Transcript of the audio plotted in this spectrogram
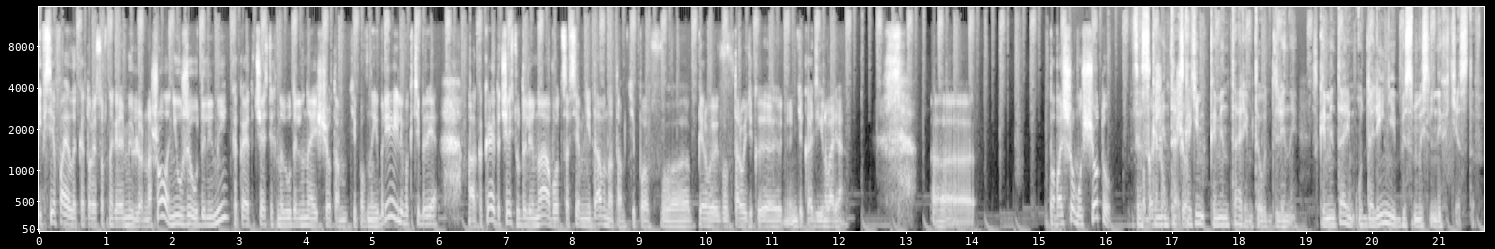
И все файлы, которые, собственно говоря, Мюллер нашел, они уже удалены. Какая-то часть их удалена еще там типа в ноябре или в октябре, а какая-то часть удалена вот совсем недавно, там типа в первой, во второй дек- э, декаде января. Э, по большому счету... Это по с, большому коммента... счету- с каким комментарием-то удалены? С комментарием удаления бессмысленных тестов.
